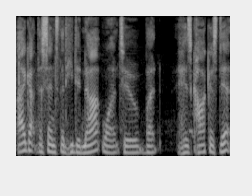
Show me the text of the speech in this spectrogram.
I got the sense that he did not want to, but his caucus did.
